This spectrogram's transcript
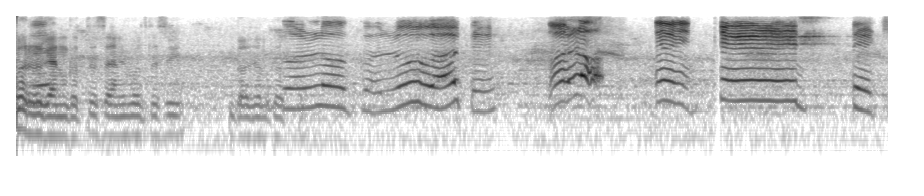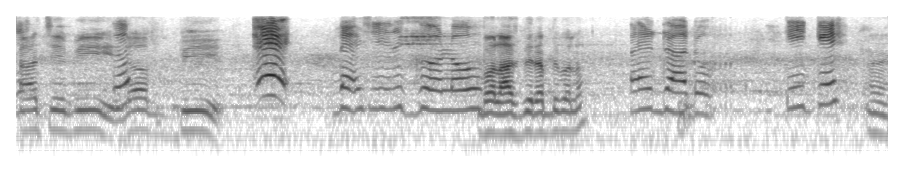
গরুর গান করতেছে আমি বলতেছি গজল করতে আসবি রব্বি eh দেশেরগুলো। বল আসবি রাব্বি বলো। দাদু কে হ্যাঁ।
